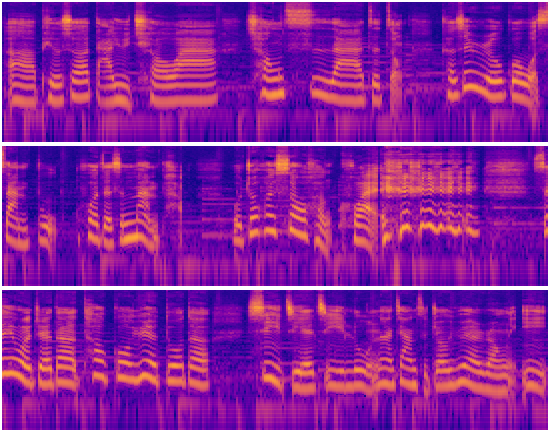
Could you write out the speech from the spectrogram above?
呃，比如说打羽球啊、冲刺啊这种。可是如果我散步或者是慢跑，我就会瘦很快。所以我觉得透过越多的细节记录，那这样子就越容易。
